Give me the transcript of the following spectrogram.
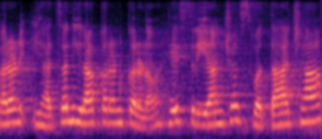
कारण ह्याचं निराकरण करणं हे स्त्रियांच्या स्वतःच्या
